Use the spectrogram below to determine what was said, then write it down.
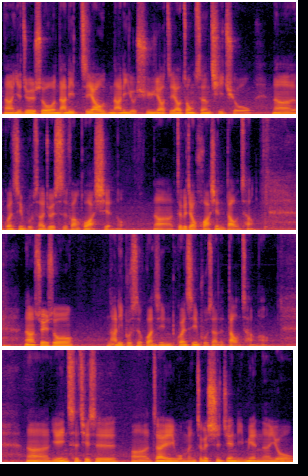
那也就是说，哪里只要哪里有需要，只要众生祈求，那观世音菩萨就会十方化现哦。那这个叫化现道场。那所以说，哪里不是观世观世音菩萨的道场哦？那也因此，其实呃，在我们这个世界里面呢，有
